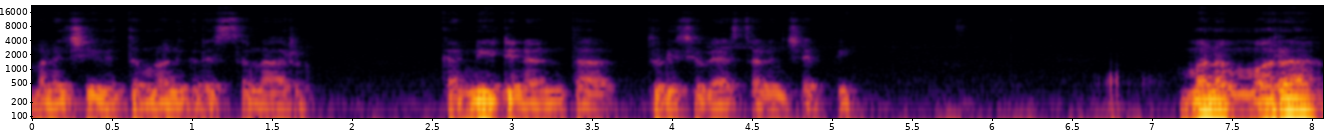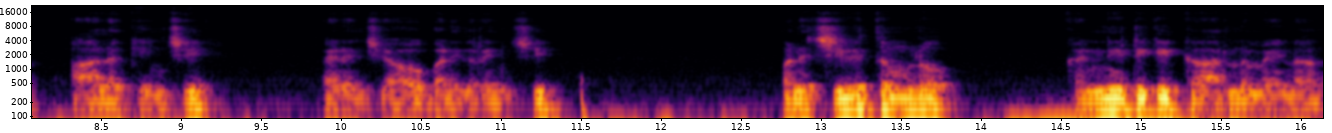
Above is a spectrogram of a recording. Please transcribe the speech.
మన జీవితంలో అనుగ్రహిస్తున్నారు. కన్నీటిని అంతా తుడిచివేస్తాడని చెప్పి. మన మొర ఆలకించి ఆయన జవాబు అనుగ్రహించి మన జీవితంలో కన్నీటికి కారణమైన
